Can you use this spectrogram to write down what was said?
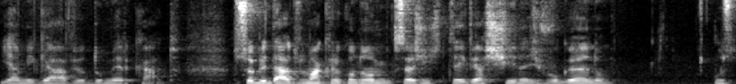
e amigável do mercado. Sobre dados macroeconômicos, a gente teve a China divulgando os,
